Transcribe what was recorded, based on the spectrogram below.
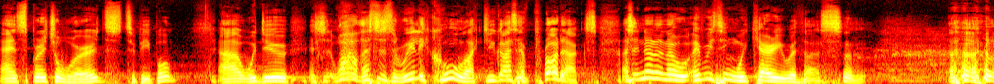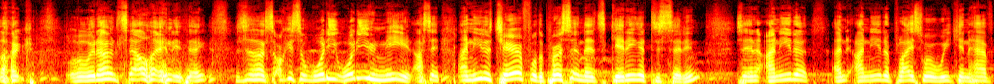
and spiritual words to people. Uh, we do. And said, wow, this is really cool. Like, do you guys have products? I said, no, no, no. Everything we carry with us. like well, we don't sell anything. He Like, okay, so what do you what do you need? I said, I need a chair for the person that's getting it to sit in. I said, I need a I need a place where we can have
